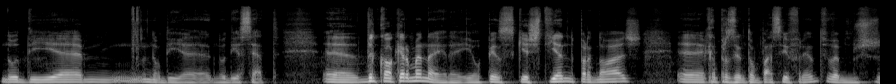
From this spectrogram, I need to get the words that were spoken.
no dia no dia no dia 7. Eh, de qualquer maneira, eu penso que este ano para nós eh, representa um passo em frente. Vamos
